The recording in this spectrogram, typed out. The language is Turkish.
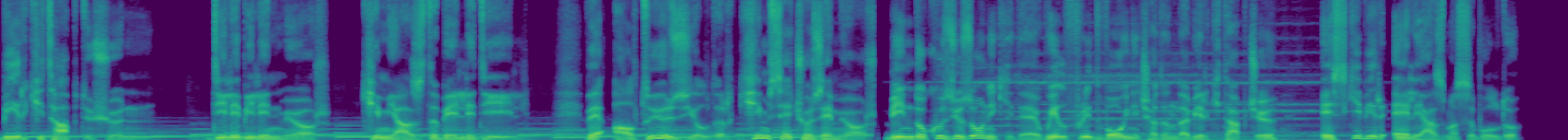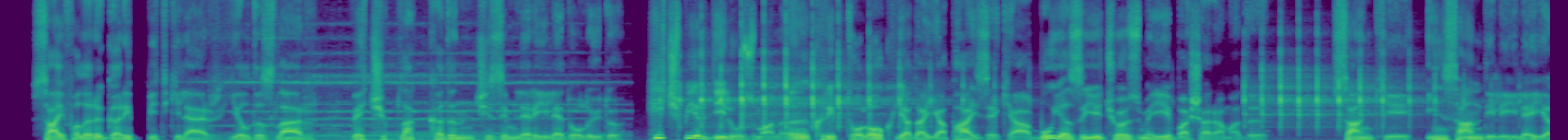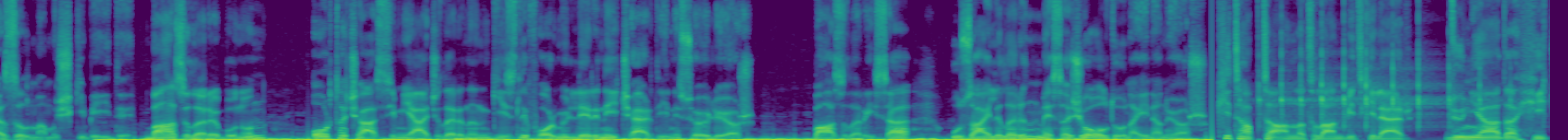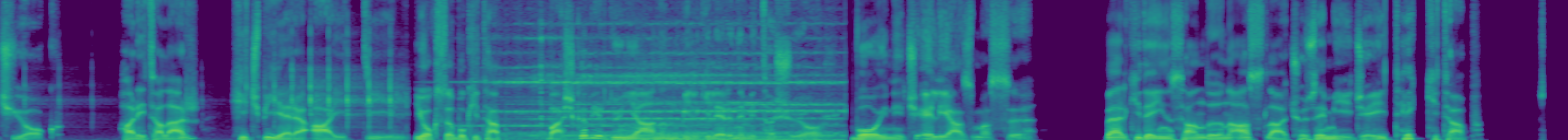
Bir kitap düşün. Dili bilinmiyor, kim yazdı belli değil ve 600 yıldır kimse çözemiyor. 1912'de Wilfrid Voynich adında bir kitapçı eski bir el yazması buldu. Sayfaları garip bitkiler, yıldızlar ve çıplak kadın çizimleriyle doluydu. Hiçbir dil uzmanı, kriptolog ya da yapay zeka bu yazıyı çözmeyi başaramadı. Sanki insan diliyle yazılmamış gibiydi. Bazıları bunun ortaçağ simyacılarının gizli formüllerini içerdiğini söylüyor. Bazıları ise uzaylıların mesajı olduğuna inanıyor. Kitapta anlatılan bitkiler dünyada hiç yok. Haritalar hiçbir yere ait değil. Yoksa bu kitap başka bir dünyanın bilgilerini mi taşıyor? Voynich el yazması. Belki de insanlığın asla çözemeyeceği tek kitap.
